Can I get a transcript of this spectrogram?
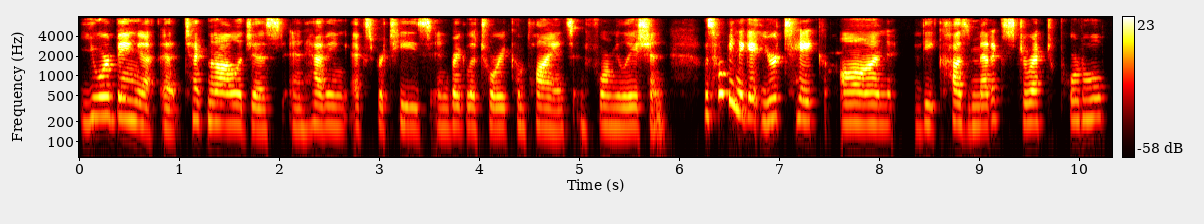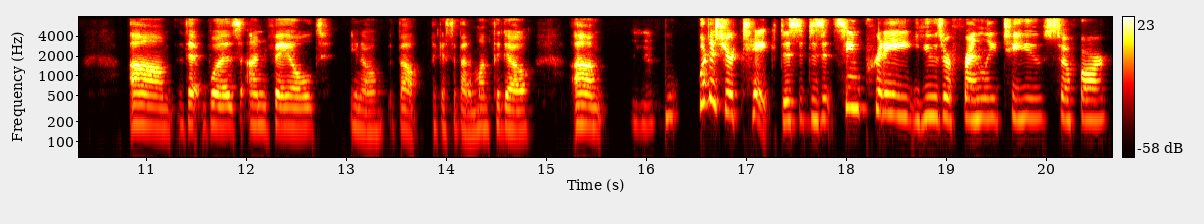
you're being a, a, technologist and having expertise in regulatory compliance and formulation. I was hoping to get your take on the Cosmetics Direct portal um, that was unveiled, you know, about I guess about a month ago. Um, mm-hmm what is your take? Does it does it seem pretty user friendly to you so far?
